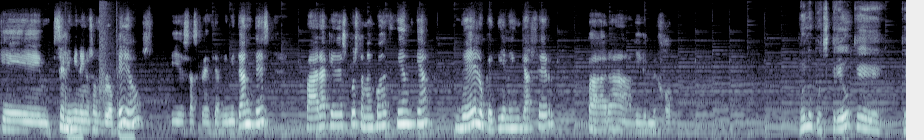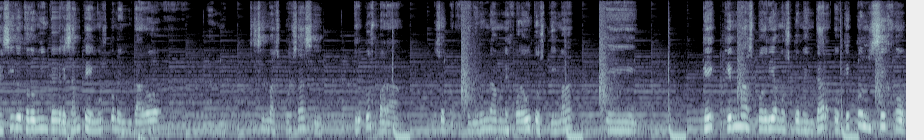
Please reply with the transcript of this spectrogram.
que se eliminen esos bloqueos, y esas creencias limitantes para que después tomen conciencia de lo que tienen que hacer para vivir mejor. Bueno, pues creo que, ha sido todo muy interesante. Hemos comentado eh, muchísimas cosas y trucos para eso, para tener una mejor autoestima. Eh, ¿qué, más podríamos comentar o qué consejo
